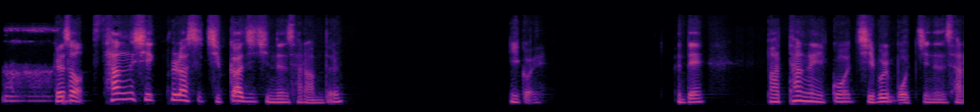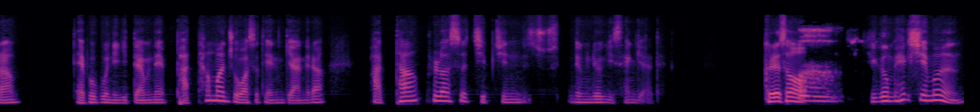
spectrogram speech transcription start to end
아, 그래서 상식 플러스 집까지 짓는 사람들 이거예요. 근데 바탕은 있고 집을 못 짓는 사람 대부분이기 때문에 바탕만 좋아서 되는 게 아니라 바탕 플러스 집 짓는 수- 능력이 생겨야 돼. 그래서 아, 지금 핵심은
